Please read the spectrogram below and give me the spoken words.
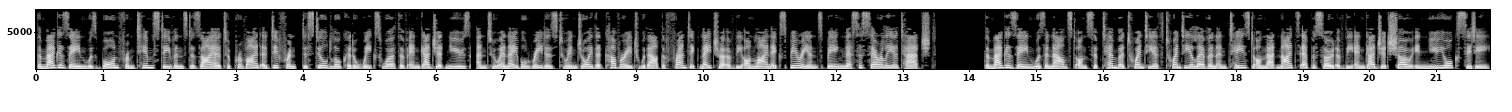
The magazine was born from Tim Stevens' desire to provide a different, distilled look at a week's worth of Engadget news, and to enable readers to enjoy that coverage without the frantic nature of the online experience being necessarily attached. The magazine was announced on September 20, 2011 and teased on that night's episode of the Engadget show in New York City.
